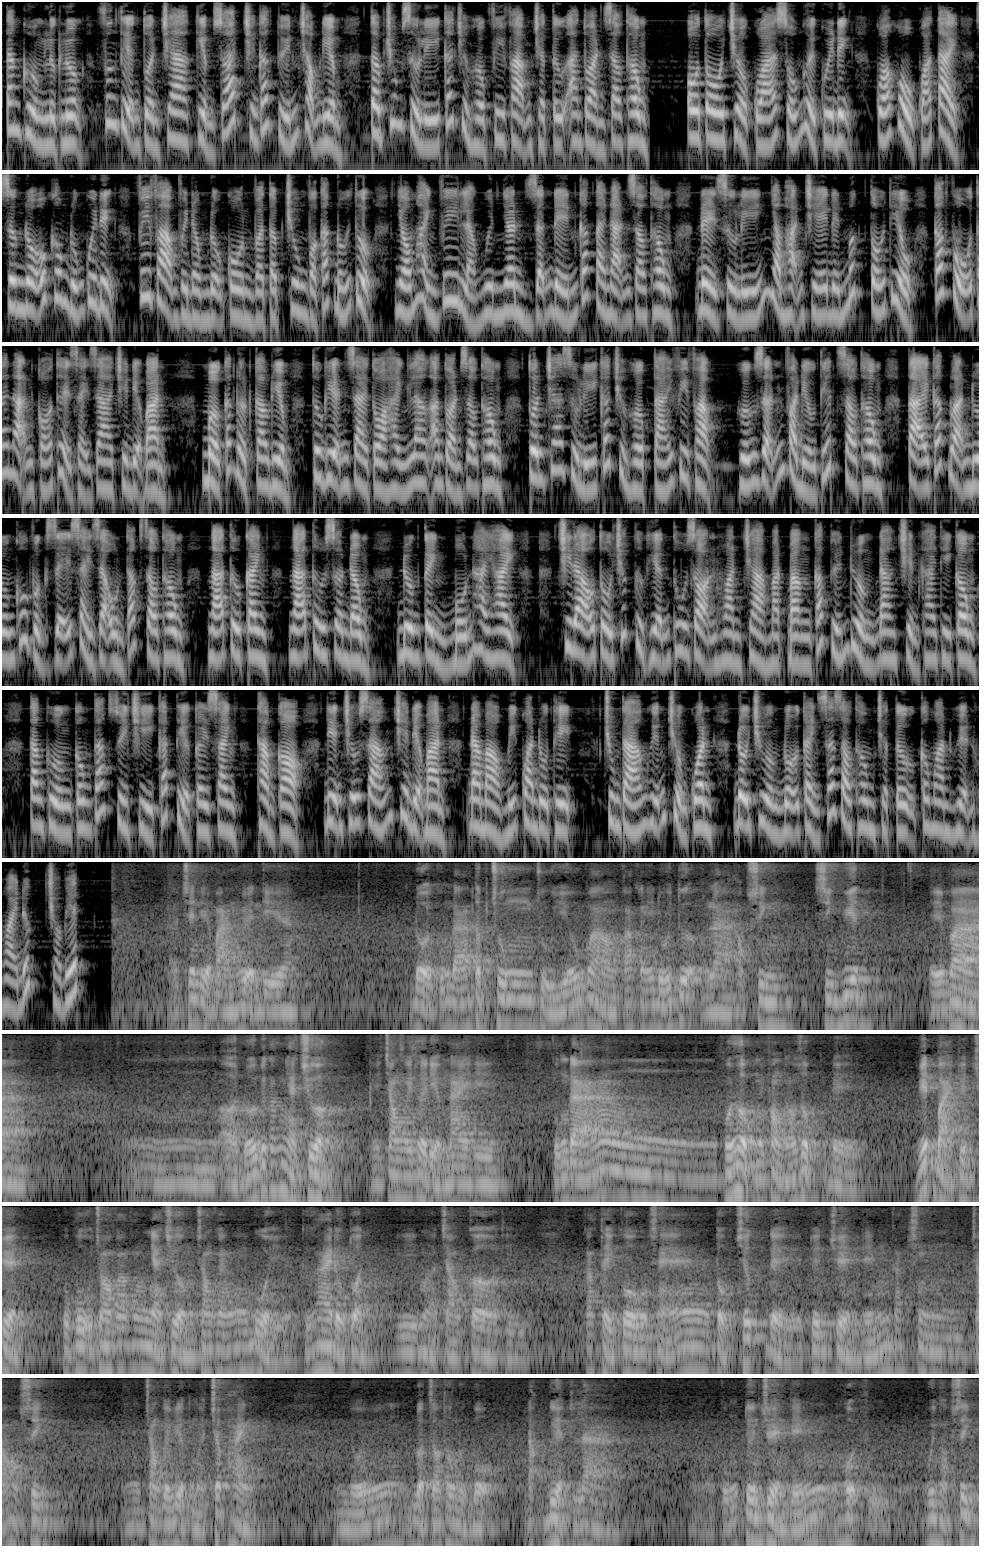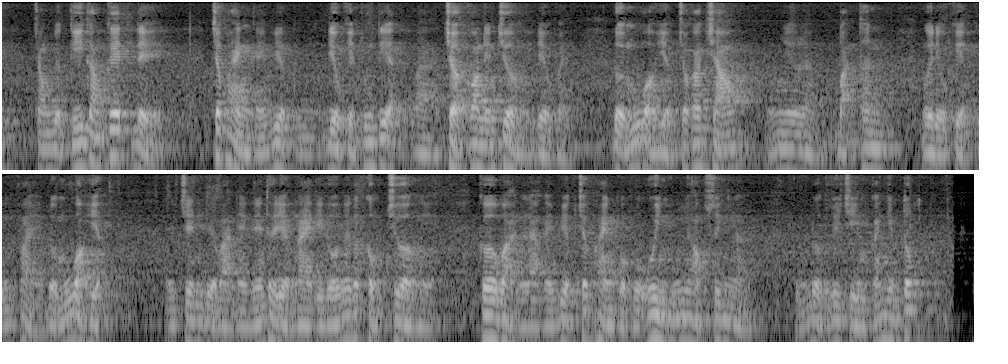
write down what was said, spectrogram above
tăng cường lực lượng, phương tiện tuần tra, kiểm soát trên các tuyến trọng điểm, tập trung xử lý các trường hợp vi phạm trật tự an toàn giao thông, ô tô chở quá số người quy định, quá khổ quá tải, dừng đỗ không đúng quy định, vi phạm về nồng độ cồn và tập trung vào các đối tượng, nhóm hành vi là nguyên nhân dẫn đến các tai nạn giao thông để xử lý nhằm hạn chế đến mức tối thiểu các vụ tai nạn có thể xảy ra trên địa bàn. Mở các đợt cao điểm, thực hiện giải tỏa hành lang an toàn giao thông, tuần tra xử lý các trường hợp tái vi phạm, hướng dẫn và điều tiết giao thông tại các đoạn đường khu vực dễ xảy ra ủn tắc giao thông, ngã tư canh, ngã tư Sơn Đồng, đường tỉnh 422, chỉ đạo tổ chức thực hiện thu dọn hoàn trả mặt bằng các tuyến đường đang triển khai thi công, tăng cường công tác duy trì cắt tỉa cây xanh, thảm cỏ, điện chiếu sáng trên địa bàn, đảm bảo mỹ quan đô thị. Trung tá Nguyễn Trường Quân, đội trưởng đội cảnh sát giao thông trật tự công an huyện Hoài Đức cho biết. Trên địa bàn huyện thì à, đội cũng đã tập trung chủ yếu vào các cái đối tượng là học sinh, sinh viên. Và ừ, ở đối với các nhà trường thì trong cái thời điểm này thì cũng đã ừ, phối hợp với phòng giáo dục để viết bài tuyên truyền, phục vụ cho các nhà trường trong cái buổi thứ hai đầu tuần. Khi mà chào cờ thì các thầy cô cũng sẽ tổ chức để tuyên truyền đến các ừ, cháu học sinh trong cái việc mà chấp hành đối với luật giao thông đường bộ. Đặc biệt là cũng tuyên truyền đến hội phụ huynh học sinh trong việc ký cam kết để chấp hành cái việc điều khiển phương tiện và chở con đến trường thì đều phải đội mũ bảo hiểm cho các cháu, cũng như là bản thân người điều khiển cũng phải đội mũ bảo hiểm. Trên địa bàn thì đến thời điểm này thì đối với các cổng trường thì cơ bản là cái việc chấp hành của phụ huynh cũng như học sinh là cũng được duy trì một cách nghiêm túc.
